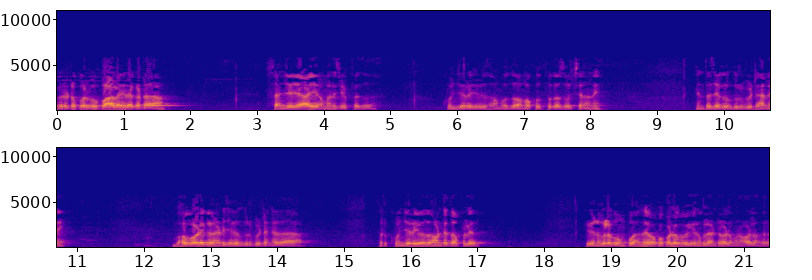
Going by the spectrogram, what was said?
విరట కొలుపు పాలైరకట. సంజయ ఏమని చెప్పదు? కుంజర యూసంబు దోమ కుత్తుగా సూచనని ఇంత జగద్గురు పీఠాన్ని భౌగోళికమైన జగద్గురు పీఠం కదా? మరి కుంజర యూధం అంటే తప్పలేదు. ఏనుగుల గుంపు అదే ఒక్కొక్కళ్ళు ఒక ఏనుగులు అంటే వాళ్ళు మన వాళ్ళందరూ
